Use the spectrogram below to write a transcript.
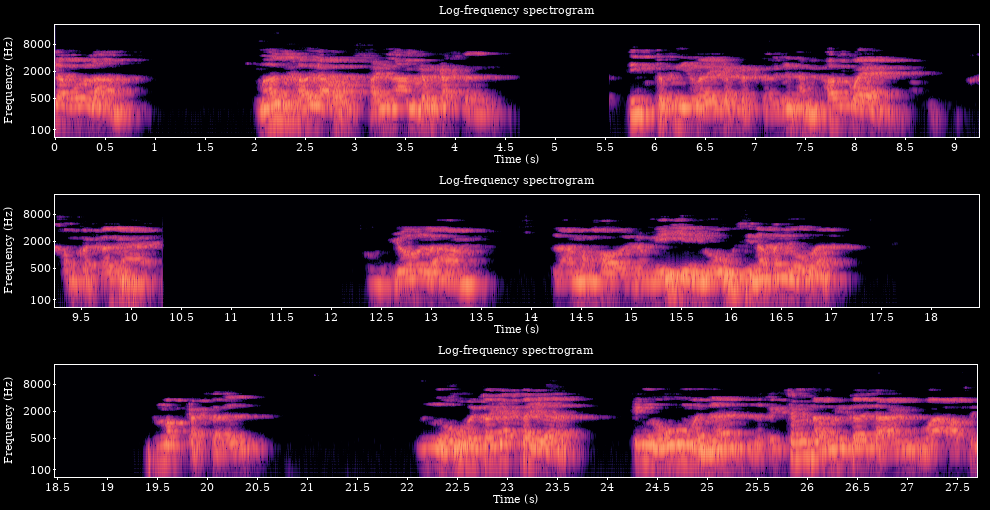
ta vô làm. Mới khởi đầu phải làm trong trật tự. Tiếp tục như vậy trong trật tự nó thành thói quen, không có trở ngại. Còn vô làm làm một hồi rồi nghĩ về ngủ thì nó mới ngủ à. Mất trật tự. Ngủ phải có giấc có giờ. Cái ngủ của mình á, là cái chấn động cái cơ tạng, hòa hợp với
